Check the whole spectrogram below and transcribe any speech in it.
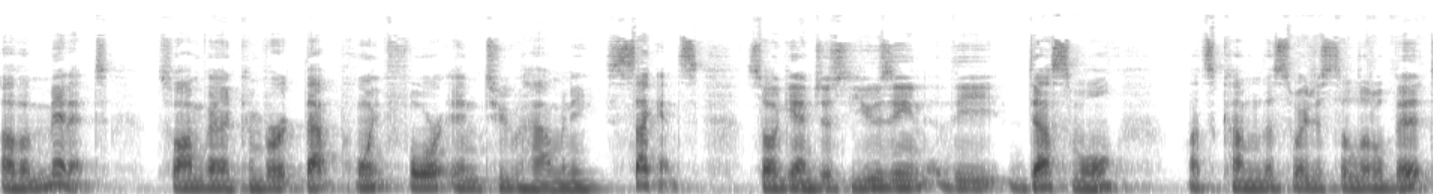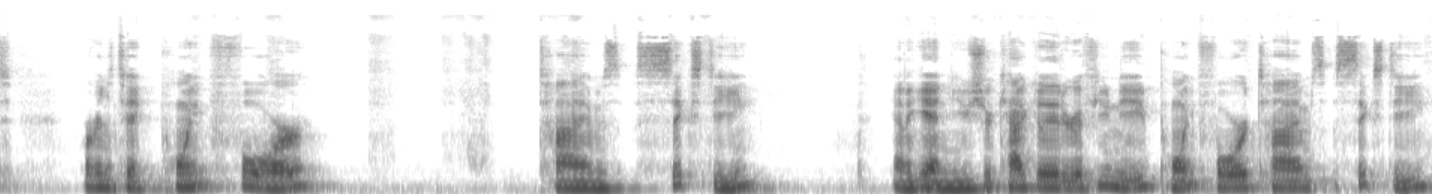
of a minute. So I'm going to convert that 0.4 into how many seconds. So again, just using the decimal, let's come this way just a little bit. We're going to take 0.4 times 60. And again, use your calculator if you need. 0.4 times 60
